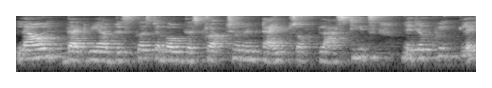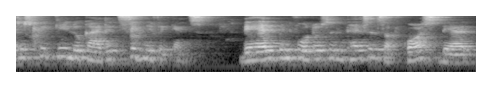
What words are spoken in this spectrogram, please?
Now that we have discussed about the structure and types of plastids, let us, quick, let us quickly look at its significance. They help in photosynthesis, of course, they are,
